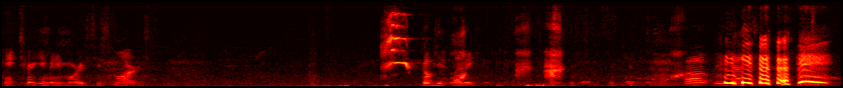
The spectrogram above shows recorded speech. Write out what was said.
Can't trick him anymore. He's too smart. Go get it, Libby. oh,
